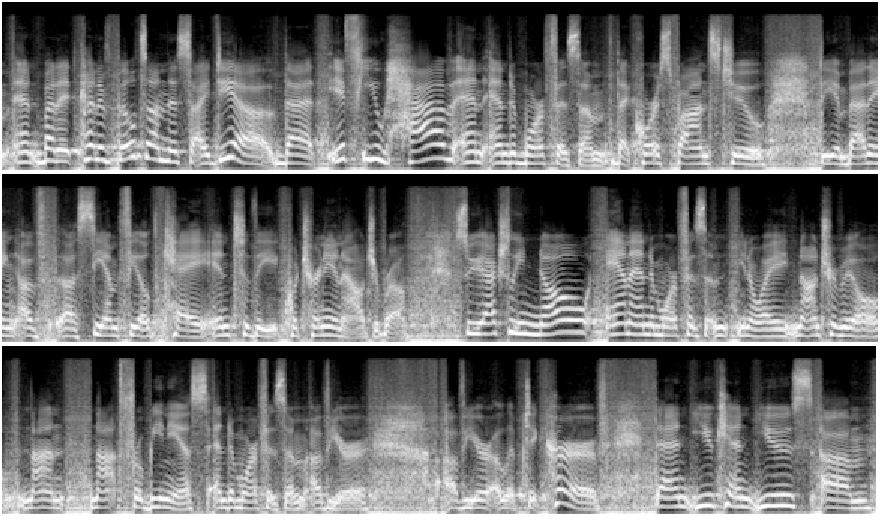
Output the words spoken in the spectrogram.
And, but it kind of builds on this idea that if you have an endomorphism that corresponds to the embedding of uh, CM field K into the quaternion algebra, so you actually know an endomorphism, you know, a non-trivial, non, not Frobenius endomorphism of your, of your elliptic curve, then you can use um,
